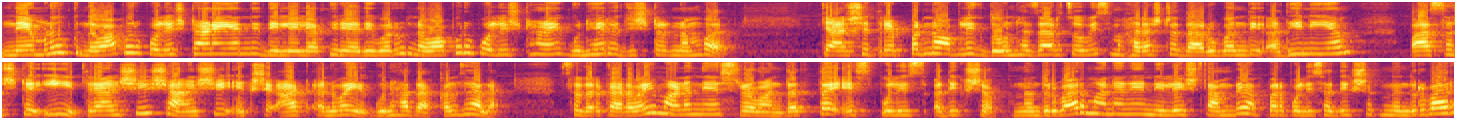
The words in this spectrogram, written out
नेमणूक नवापूर पोलीस ठाणे यांनी दिलेल्या फिर्यादीवरून नवापूर पोलीस ठाणे गुन्हे रजिस्टर नंबर चारशे त्रेपन्न ऑब्लिक दोन हजार चोवीस महाराष्ट्र दारूबंदी अधिनियम पासष्ट ई त्र्याऐंशी शहाऐंशी एकशे आठ अन्वये गुन्हा दाखल झाला. सदर कारवाई माननीय श्रवण दत्त एस पोलीस अधीक्षक नंदुरबार माननीय निलेश तांबे अप्पर पोलीस अधीक्षक नंदुरबार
